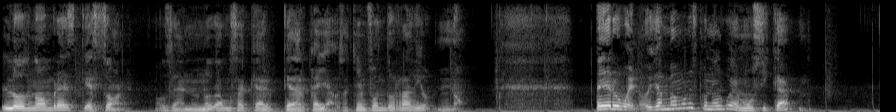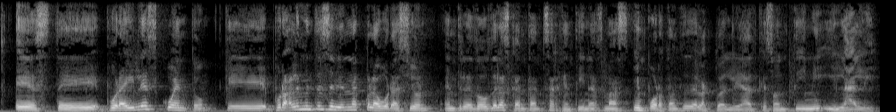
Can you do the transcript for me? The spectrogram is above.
los nombres que son. O sea, no nos vamos a quedar callados. Aquí en Fondo Radio, no. Pero bueno, oigan, vámonos con algo de música. Este, por ahí les cuento que probablemente se viene una colaboración entre dos de las cantantes argentinas más importantes de la actualidad, que son Tini y Lali.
